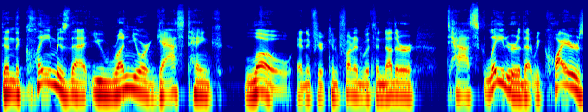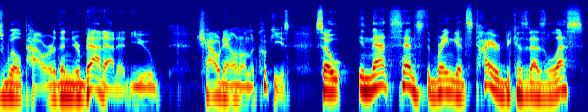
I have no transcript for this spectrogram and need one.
then the claim is that you run your gas tank low. And if you're confronted with another task later that requires willpower, then you're bad at it. You chow down on the cookies. So, in that sense, the brain gets tired because it has less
